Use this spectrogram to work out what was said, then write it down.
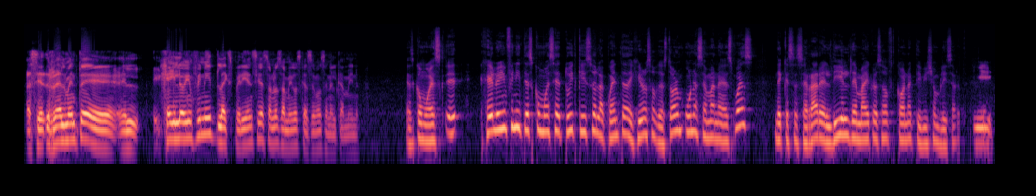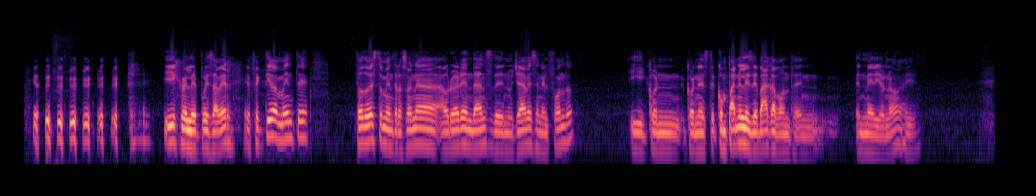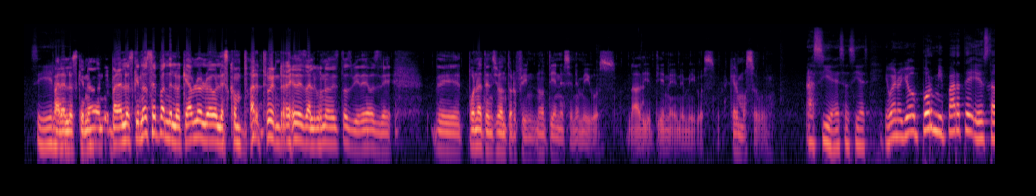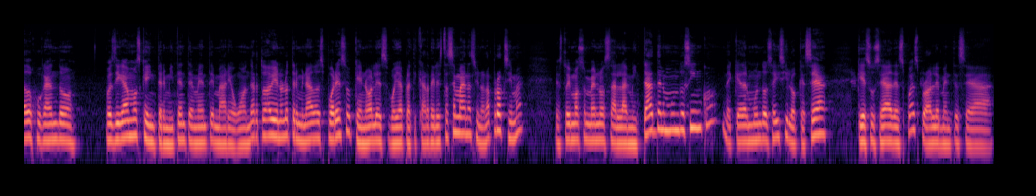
Así realmente el Halo Infinite, la experiencia son los amigos que hacemos en el camino. Es como es. Eh, Halo Infinite es como ese tweet que hizo la cuenta de Heroes of the Storm una semana después de que se cerrara el deal de Microsoft con Activision Blizzard. Híjole, pues a ver, efectivamente, todo esto mientras suena Aurora en Dance de Nuyaves en el fondo y con, con, este, con paneles de Vagabond en, en medio, ¿no? Sí, para, los que no, para los que no sepan de lo que hablo, luego les comparto en redes alguno de estos videos de, de pon atención, Torfin, no tienes enemigos, nadie tiene enemigos. Qué hermoso, güey. Así es, así es. Y bueno, yo por mi parte he estado jugando, pues digamos que intermitentemente Mario Wonder. Todavía no lo he terminado, es por eso que no les voy a platicar de él esta semana, sino la próxima. Estoy más o menos a la mitad del mundo 5, me queda el mundo 6 y lo que sea que suceda después, probablemente sea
